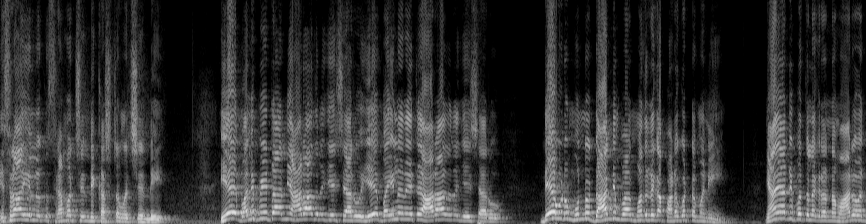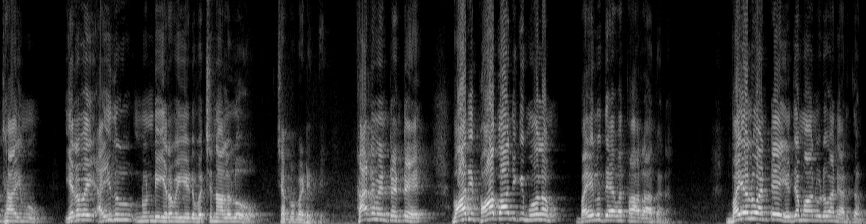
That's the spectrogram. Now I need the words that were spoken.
ఇస్రాయేళ్ళకు శ్రమ వచ్చింది కష్టం వచ్చింది. ఏ బలిపీఠాన్ని ఆరాధన చేశారు ఏ బయలునైతే ఆరాధన చేశారు దేవుడు ముందు దాన్ని మొదటగా పడగొట్టమని న్యాయాధిపతుల గ్రంథం ఆరో అధ్యాయము ఇరవై ఐదు నుండి ఇరవై ఏడు వచనాలలో చెప్పబడింది. కారణం ఏంటంటే వారి పాపానికి మూలం బయలుదేవతారాధన. బయలు అంటే యజమానుడు అని అర్థం.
